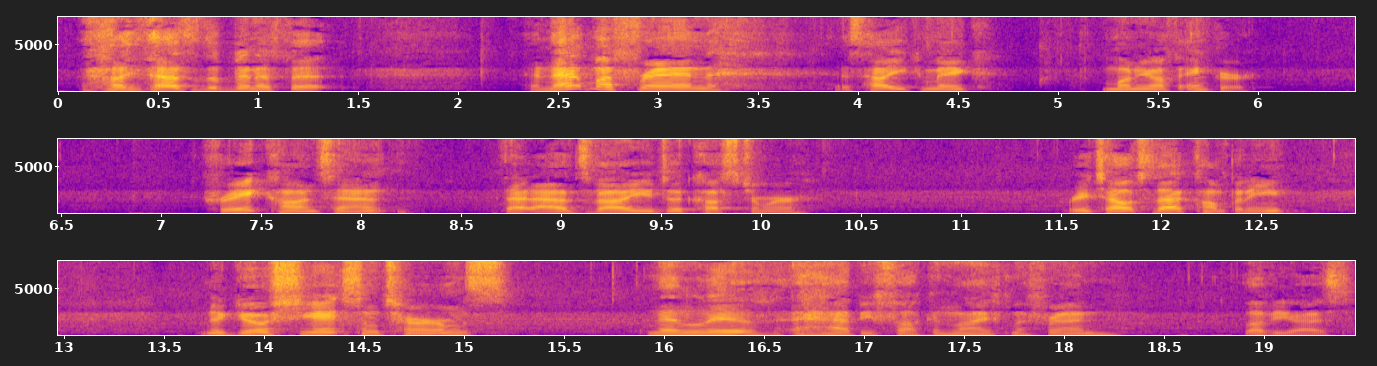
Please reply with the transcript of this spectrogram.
like that's the benefit. And that, my friend, is how you can make money off Anchor. Create content that adds value to the customer. Reach out to that company. Negotiate some terms and then live a happy fucking life, my friend. Love you guys.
